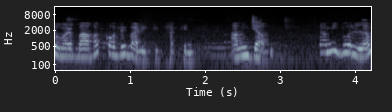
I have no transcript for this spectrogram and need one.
তোমার বাবা কবে বাড়িতে থাকেন? আমি যাব। আমি বললাম,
